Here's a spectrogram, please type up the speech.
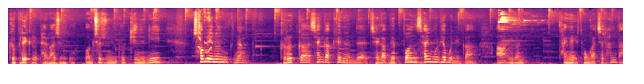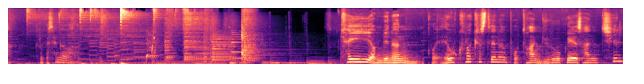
그 브레이크를 밟아주고 멈춰주는 그 기능이 처음에는 그냥 그럴까 생각했는데 제가 몇 번 사용을 해보니까 아 이건 당연히 돈 가치를 한다 그렇게 생각을 합니다. K 연비는 그 에어컨을 켰을 때는 보통 한 6에서 한 7?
